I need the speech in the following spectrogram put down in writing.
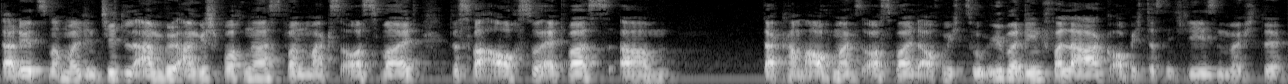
da du jetzt nochmal den Titel angesprochen hast von Max Oswald, das war auch so etwas, ähm, da kam auch Max Oswald auf mich zu über den Verlag, ob ich das nicht lesen möchte.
